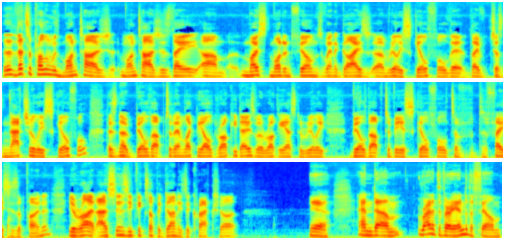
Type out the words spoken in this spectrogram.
That's a problem with montage. Montages. They um, most modern films, when a guy's uh, really skillful, they they're just naturally skillful. There's no build up to them, like the old Rocky days, where Rocky has to really build up to be as skillful to to face his opponent. You're right. As soon as he picks up a gun, he's a crack shot. Yeah, and um, right at the very end of the film,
